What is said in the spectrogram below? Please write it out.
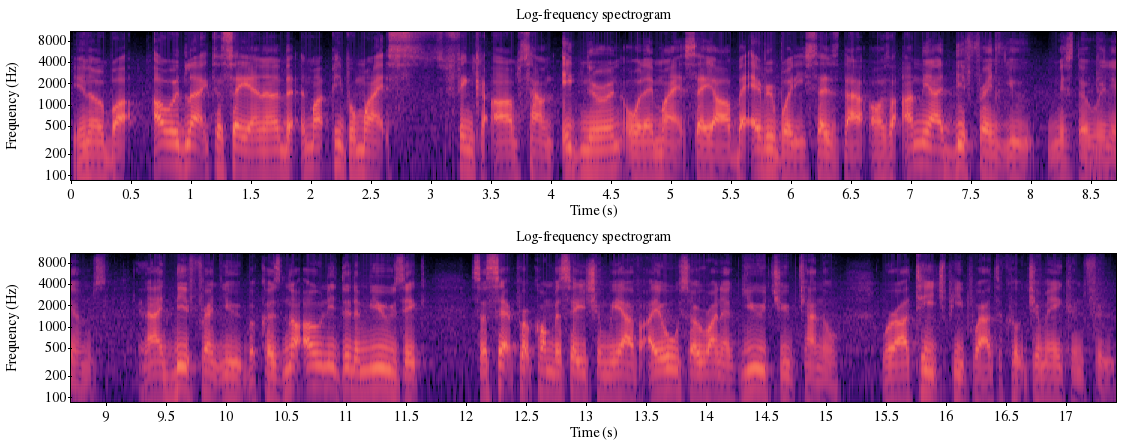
you know, but I would like to say, and that people might think I sound ignorant, or they might say, "Ah, but everybody says that." I was like, I mean, I different you, Mr. Williams. And I different you because not only do the music, it's a separate conversation we have. I also run a YouTube channel where I teach people how to cook Jamaican food,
